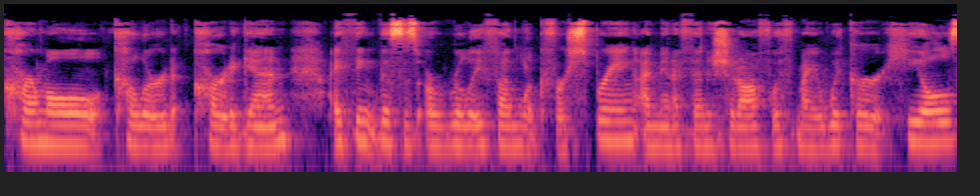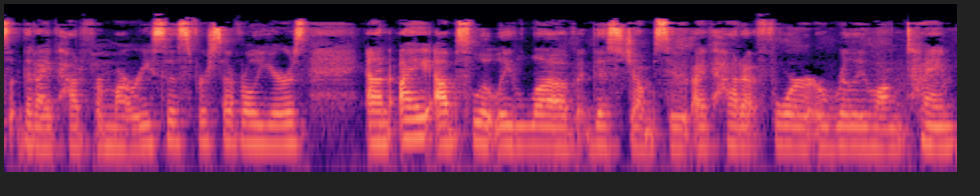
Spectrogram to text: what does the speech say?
caramel colored cardigan. I think this is a really fun look for spring. I'm going to finish it off with my wicker heels that I've had from Maurices for several years. And I absolutely love this jumpsuit. I've had it for a really long time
